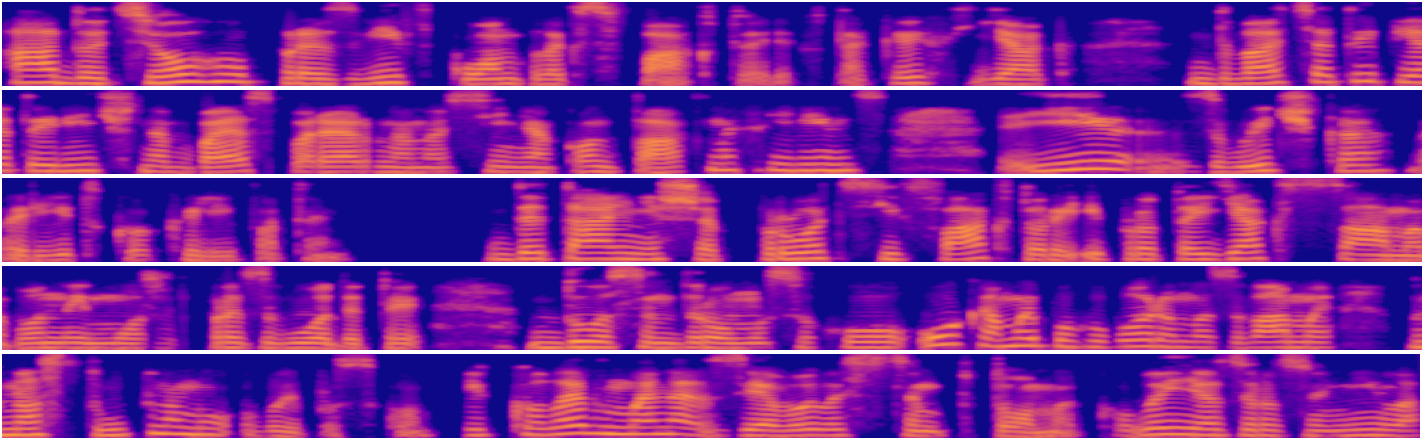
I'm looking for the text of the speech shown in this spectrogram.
А до цього призвів комплекс факторів, таких як 25-річне безперервне носіння контактних лінз і звичка рідко кліпати. Детальніше про ці фактори і про те, як саме вони можуть призводити до синдрому сухого ока, ми поговоримо з вами в наступному випуску. І коли в мене з'явились симптоми, коли я зрозуміла,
